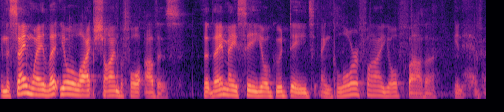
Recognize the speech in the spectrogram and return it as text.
In the same way, let your light shine before others, that they may see your good deeds and glorify your Father in heaven.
